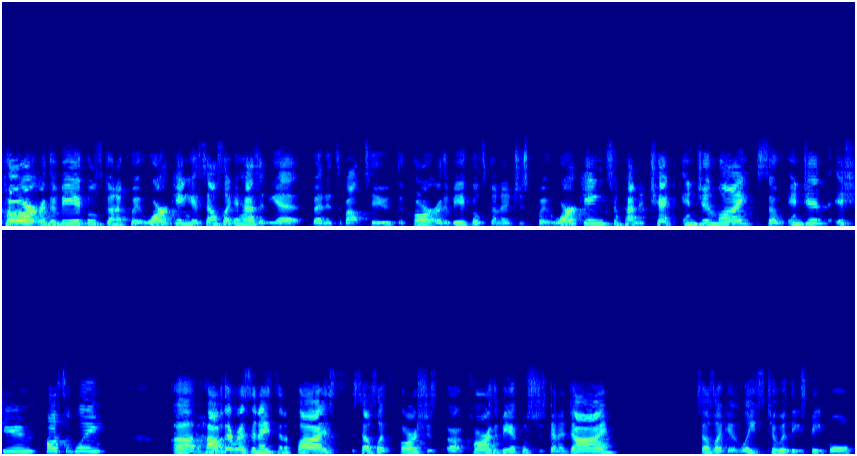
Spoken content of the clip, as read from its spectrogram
car or the vehicle is going to quit working. It sounds like it hasn't yet, but it's about to. The car or the vehicle is going to just quit working. Some kind of check engine light. So engine issues possibly. Um, however that resonates and applies, it sounds like the car is just uh, car or the vehicle is just going to die. Sounds like at least two of these people.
